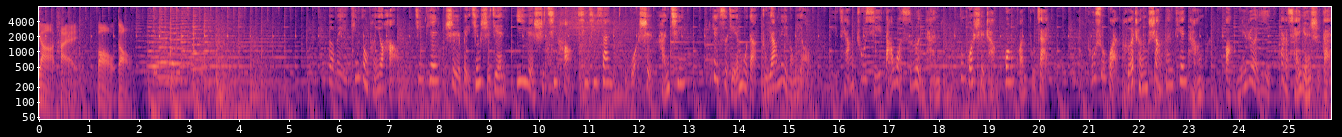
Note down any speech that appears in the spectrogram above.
亚太报道。各位听众朋友好，今天是北京时间一月十七号星期三，我是韩青。这次节目的主要内容有：李强出席达沃斯论坛，中国市场光环不在；图书馆合成上班天堂，网民热议大裁员时代；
